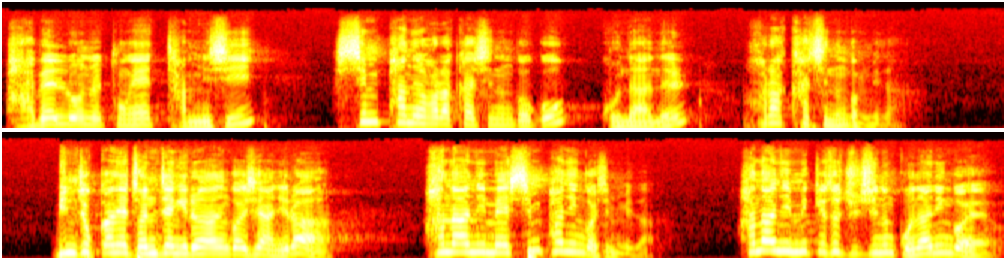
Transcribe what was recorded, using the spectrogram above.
바벨론을 통해 잠시 심판을 허락하시는 거고 고난을 허락하시는 겁니다. 민족 간의 전쟁이 일어나는 것이 아니라 하나님의 심판인 것입니다. 하나님께서 주시는 고난인 거예요.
